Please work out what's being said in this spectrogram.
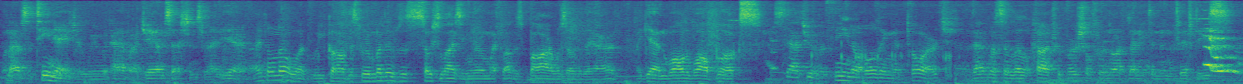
When I was a teenager, we would have our jam sessions right here. I don't know what we called this room, but it was a socializing room. My father's bar was over there. And again, wall-to-wall books. A statue of Athena holding a torch. That was a little controversial for North Bennington in the 50s.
